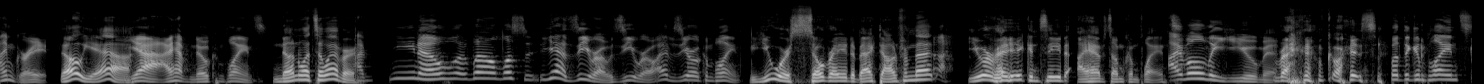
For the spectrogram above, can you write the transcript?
I'm great. Oh, yeah. Yeah, I have no complaints. None whatsoever. I, you know, well, let's yeah, zero, zero. I have zero complaints. You were so ready to back down from that. You were ready to concede. I have some complaints. I'm only human, right, of course. But the complaints,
